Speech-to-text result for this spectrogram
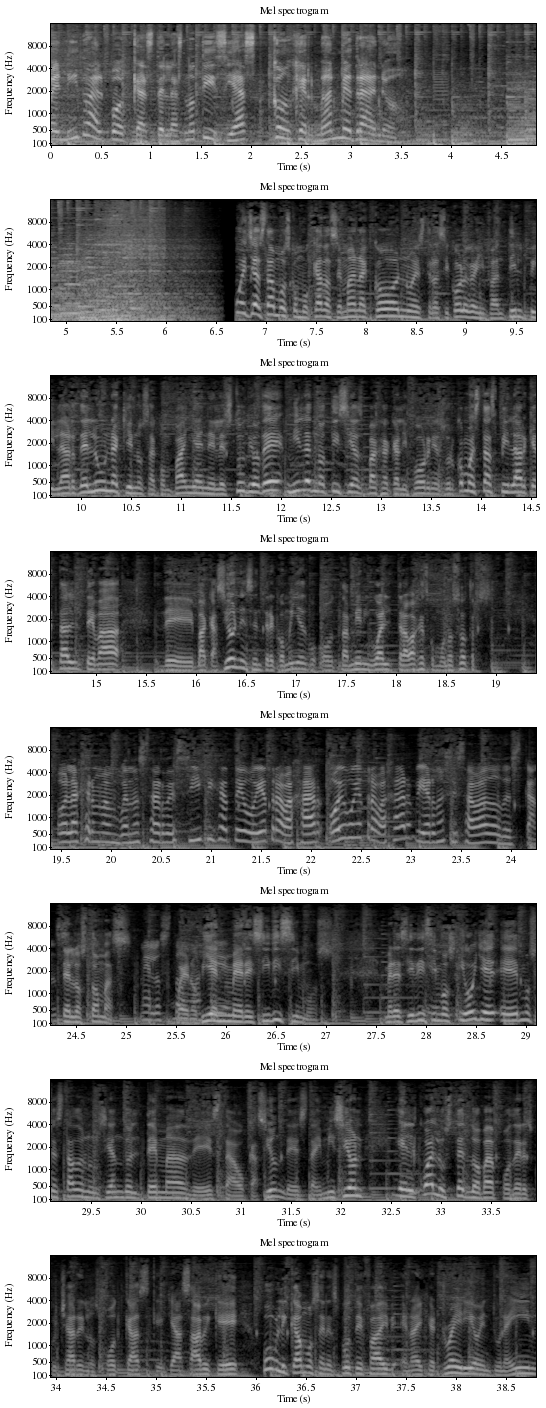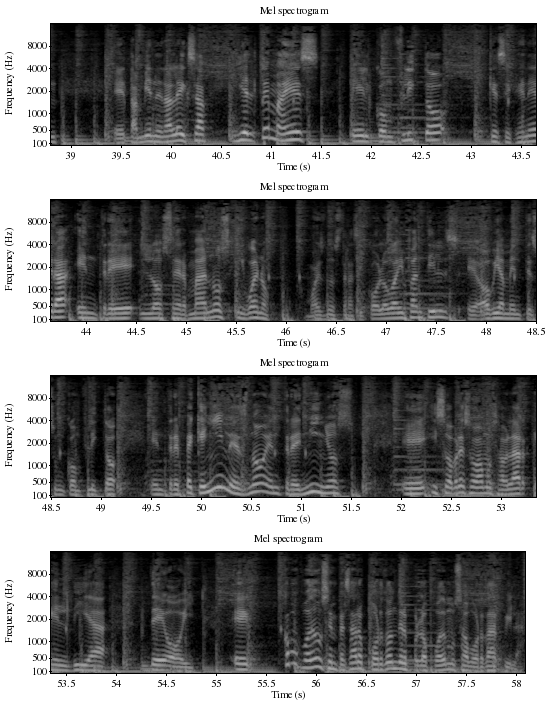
Bienvenido al podcast de las noticias con Germán Medrano. Pues ya estamos como cada semana con nuestra psicóloga infantil Pilar de Luna, quien nos acompaña en el estudio de Miles Noticias Baja California Sur. ¿Cómo estás Pilar? ¿Qué tal te va de vacaciones, entre comillas, o también igual trabajas como nosotros? Hola Germán, buenas tardes. Sí, fíjate, voy a trabajar, hoy voy a trabajar, viernes y sábado descanso. ¿Te los tomas? Me los tomo. Bueno, bien merecidísimos merecidísimos. Y hoy hemos estado anunciando el tema de esta ocasión, de esta emisión, el cual usted lo va a poder escuchar en los podcasts que ya sabe que publicamos en Spotify, en iHeartRadio, en TuneIn, eh, también en Alexa. Y el tema es el conflicto que se genera entre los hermanos y bueno, como es nuestra psicóloga infantil, eh, obviamente es un conflicto entre pequeñines, ¿no? Entre niños. Eh, y sobre eso vamos a hablar el día de hoy. ¿Cómo podemos empezar o por dónde lo podemos abordar, Pilar?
